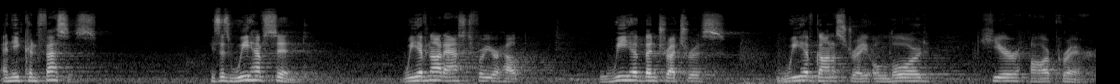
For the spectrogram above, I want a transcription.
and he confesses. He says, We have sinned. We have not asked for your help. We have been treacherous. We have gone astray. O Lord, hear our prayer.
